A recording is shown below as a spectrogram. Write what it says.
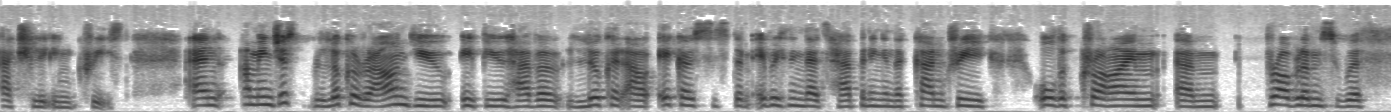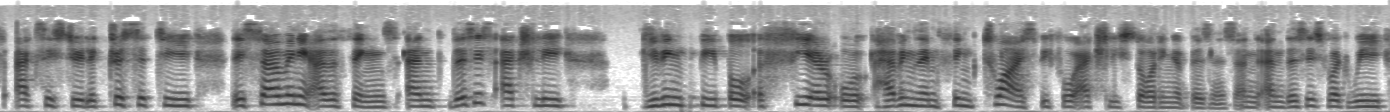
actually increased. And I mean, just look around you. If you have a look at our ecosystem, everything that's happening in the country, all the crime, um, problems with access to electricity, there's so many other things. And this is actually giving people a fear or having them think twice before actually starting a business. And, and this is what we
